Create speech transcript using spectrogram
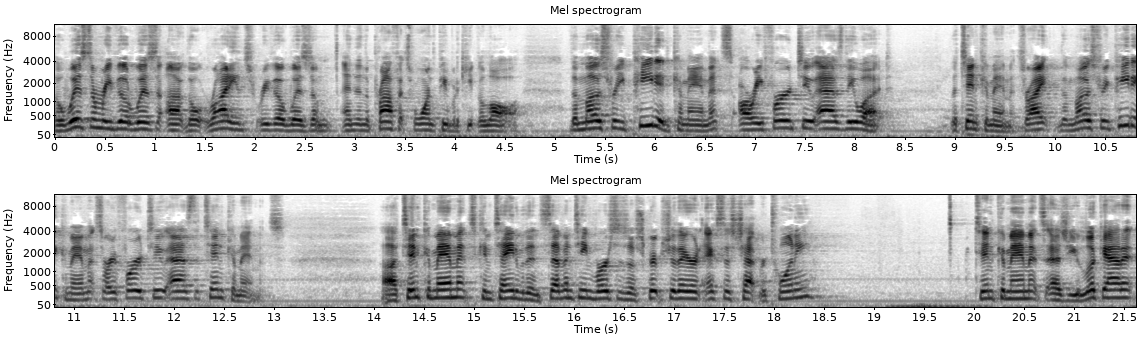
The wisdom revealed wisdom. Uh, the writings revealed wisdom, and then the prophets warned people to keep the law. The most repeated commandments are referred to as the what? The Ten Commandments, right? The most repeated commandments are referred to as the Ten Commandments. Uh, Ten Commandments contained within 17 verses of Scripture there in Exodus chapter 20. Ten Commandments, as you look at it,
